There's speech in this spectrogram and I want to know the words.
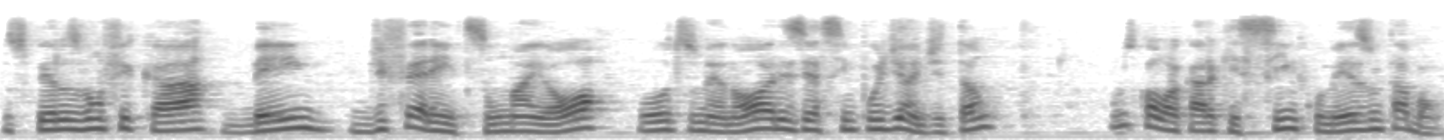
os pelos vão ficar bem diferentes, um maior, outros menores e assim por diante. Então, vamos colocar aqui 5 mesmo, tá bom.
